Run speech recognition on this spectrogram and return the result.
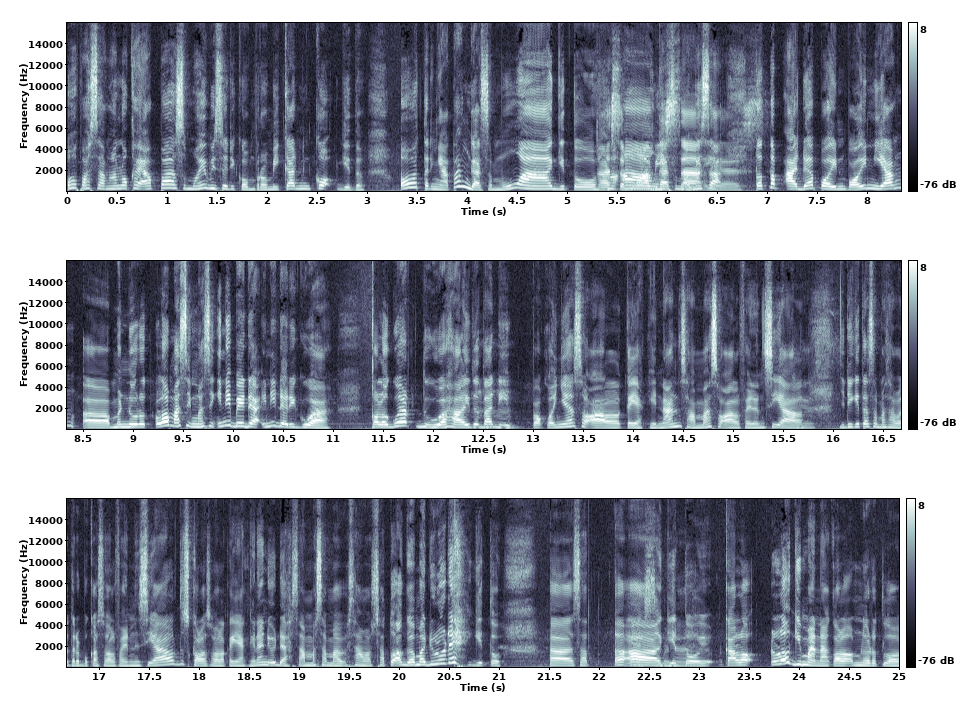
oh pasangan lo kayak apa? Semuanya bisa dikompromikan kok gitu. Oh ternyata nggak semua gitu. Nggak semua bisa, semua bisa. yes. tetap ada poin-poin yang eh, menurut lo masing-masing ini beda ini dari gua. Kalau gua dua hal itu tadi pokoknya soal keyakinan sama soal finansial. Yes. jadi kita sama-sama terbuka soal finansial terus kalau soal keyakinan ya udah sama-sama sama satu agama dulu deh gitu. Eh, satu eh, Yes, benar. gitu kalau lo gimana kalau menurut lo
